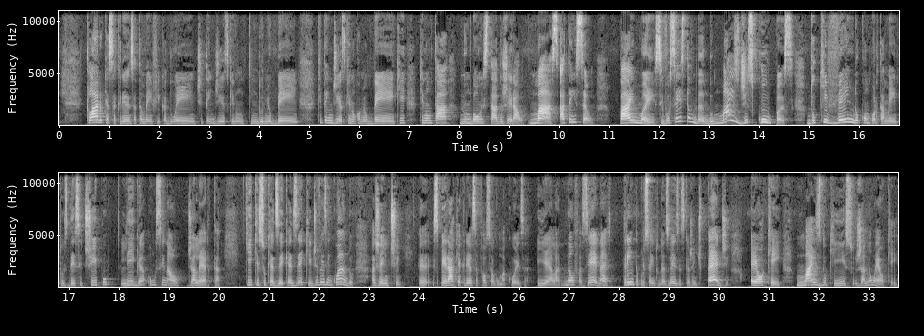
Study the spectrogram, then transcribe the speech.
Claro que essa criança também fica doente, tem dias que não, não dormiu bem, que tem dias que não comeu bem, que, que não está num bom estado geral. Mas, atenção, pai e mãe, se vocês estão dando mais desculpas do que vendo comportamentos desse tipo, liga um sinal de alerta. O que, que isso quer dizer? Quer dizer que de vez em quando a gente é, esperar que a criança faça alguma coisa e ela não fazer, né? 30% das vezes que a gente pede, é ok. Mais do que isso, já não é ok.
